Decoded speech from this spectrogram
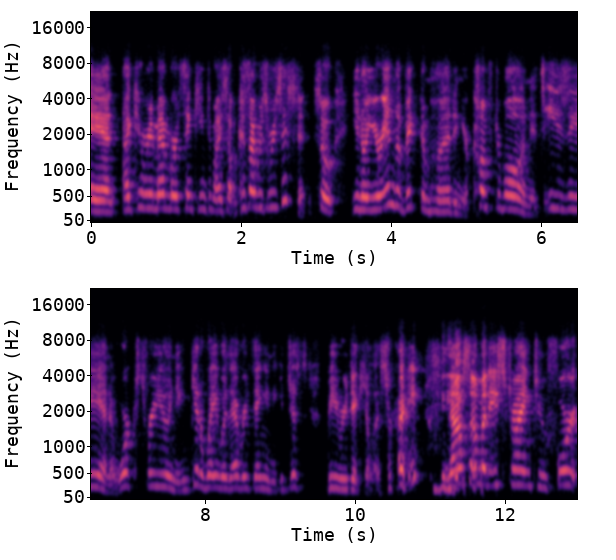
and I can remember thinking to myself, because I was resistant. So, you know, you're in the victimhood and you're comfortable and it's easy and it works for you and you can get away with everything and you can just be ridiculous, right? now somebody's trying to for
